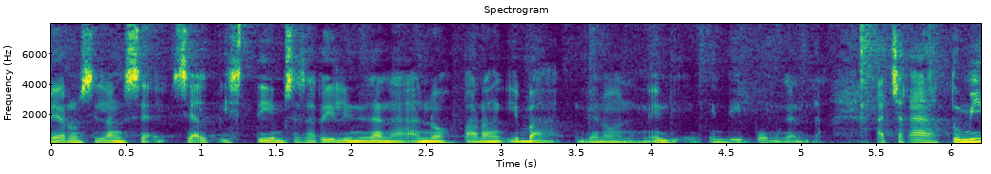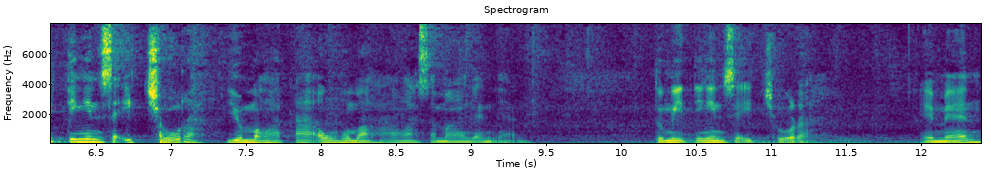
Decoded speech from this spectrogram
meron silang se- self-esteem sa sarili nila na ano, parang iba, ganon. Hindi, hindi po maganda. At saka tumitingin sa itsura yung mga taong humahanga sa mga ganyan. Tumitingin sa itsura. Amen?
